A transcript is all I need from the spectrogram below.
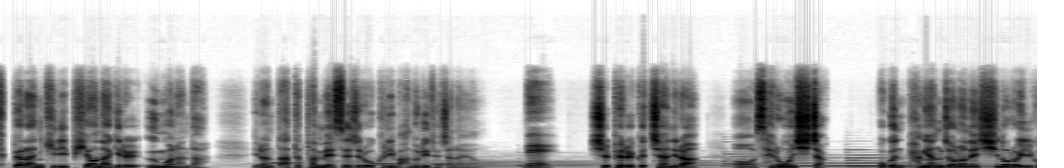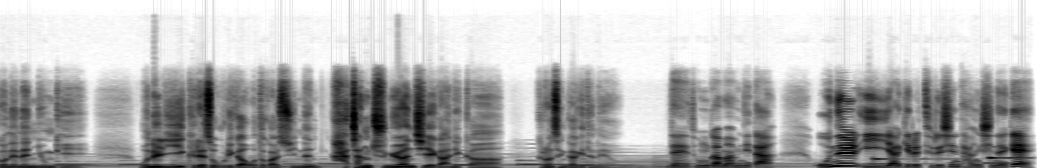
특별한 길이 피어나기를 응원한다. 이런 따뜻한 메시지로 글이 마무리되잖아요. 네. 실패를 끝이 아니라 어, 새로운 시작 혹은 방향 전환의 신호로 읽어내는 용기. 오늘 이 글에서 우리가 얻어갈 수 있는 가장 중요한 지혜가 아닐까 그런 생각이 드네요. 네, 동감합니다. 오늘 이 이야기를 들으신 당신에게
